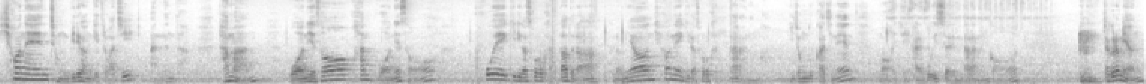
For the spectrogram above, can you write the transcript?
현은 정비례 관계에 들어가지 않는다. 다만 원에서 한 원에서 호의 길이가 서로 같다더라. 그러면 현의 길이가 서로 같다라는 거. 이 정도까지는 뭐 이제 알고 있어야 된다라는 것. 자 그러면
